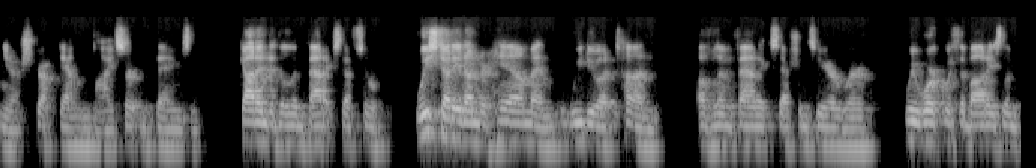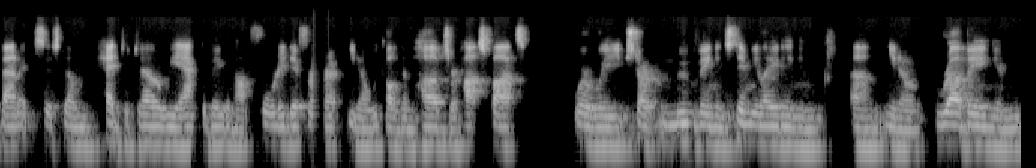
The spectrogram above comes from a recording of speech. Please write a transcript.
you know, struck down by certain things. And got into the lymphatic stuff. So we studied under him and we do a ton of lymphatic sessions here where we work with the body's lymphatic system head to toe. We activate about 40 different, you know, we call them hubs or hotspots where we start moving and stimulating and, um, you know, rubbing and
